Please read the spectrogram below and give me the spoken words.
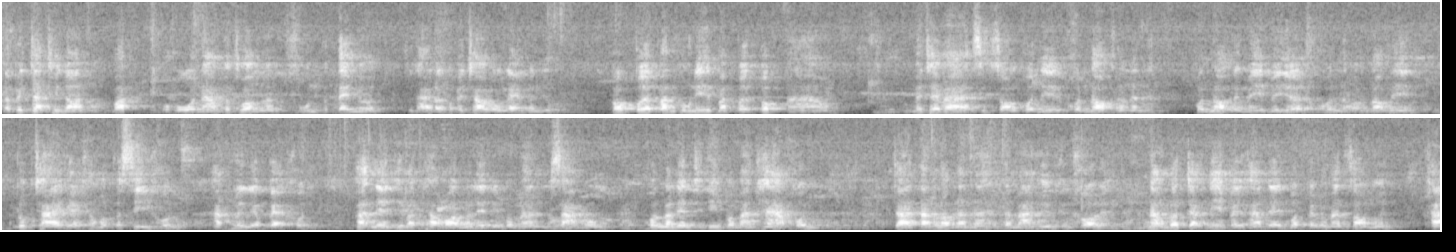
แล้วไปจัดที่นอนวัดโอ้โหน้ำก็ท่วมฝุ่นก็เต็มไปหมดสุดท้ายเราก็ไปเช่าโรงแรมกันอยู่พอเปิดวันพรุ่งนี้มาเปิดปุ๊บอ้าวไม่ใช่ว่า 12 คนนี่คนนอกทั้งนั้นนะคนนอกเนี่ยไม่ไม่เยอะหรอกคนนอกนี่ลูกชายแกทั้งหมดก็4คนหักไปเหลือ8คน ระเนนที่วัดถาวรมาเรียนอีกประมาณ 3 องค์ คนมาเรียนจริงๆประมาณ 5 คน จ่ายตังค์รอบนั้นนะอาตมาหืนขึ้นคอเลย นั่งรถจากนี่ไปหาดใหมดไปประมาณสองหมื่นขา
